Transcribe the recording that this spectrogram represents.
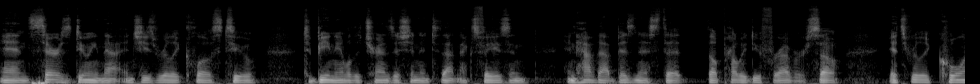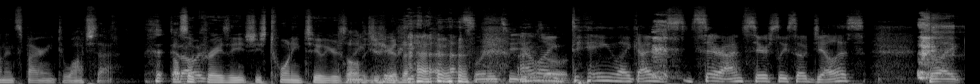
And Sarah's doing that, and she's really close to to being able to transition into that next phase and and have that business that they'll probably do forever. So it's really cool and inspiring to watch that. It's also always- crazy. She's 22 years old. Did you hear 22. that? 22 years I'm like, old. dang, like I'm Sarah. I'm seriously so jealous to like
